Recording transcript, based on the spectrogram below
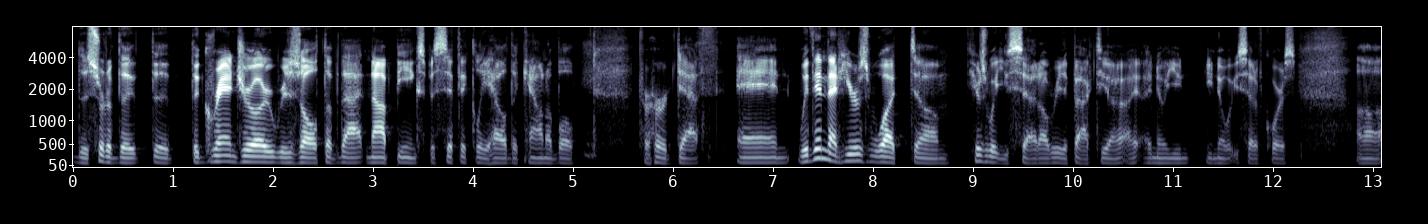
the sort of the, the the grand jury result of that not being specifically held accountable for her death. And within that, here's what um, here's what you said. I'll read it back to you. I, I know you you know what you said, of course. Uh,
